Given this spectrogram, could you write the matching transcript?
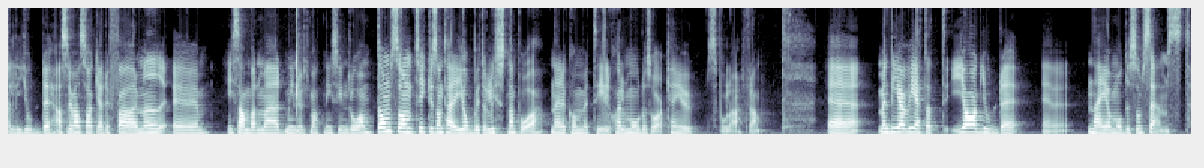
eller gjorde, alltså det var en sak jag hade för mig eh, i samband med min utmattningssyndrom. De som tycker sånt här är jobbigt att lyssna på när det kommer till självmord och så kan ju spola fram. Eh, men det jag vet att jag gjorde eh, när jag mådde som sämst,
